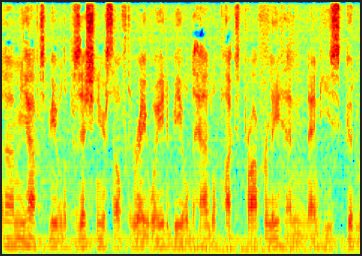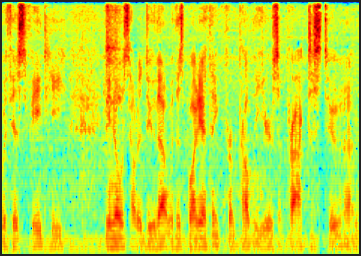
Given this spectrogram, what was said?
Um, you have to be able to position yourself the right way to be able to handle pucks properly, and, and he's good with his feet. He he knows how to do that with his body. I think from probably years of practice too. Um,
